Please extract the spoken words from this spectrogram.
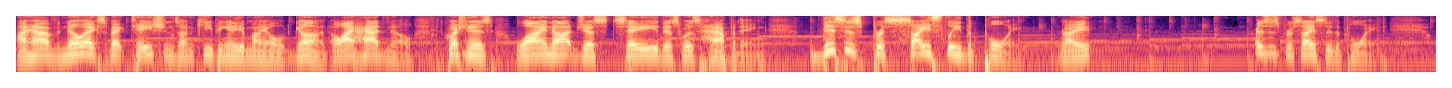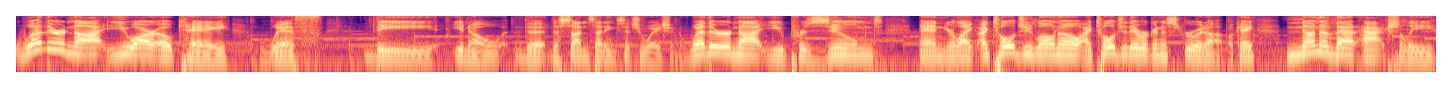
I have no expectations on keeping any of my old gun. Oh, I had no. The question is, why not just say this was happening? This is precisely the point right? This is precisely the point. Whether or not you are okay with the you know the the sunsetting situation whether or not you presumed and you're like i told you lono i told you they were going to screw it up okay none of that actually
